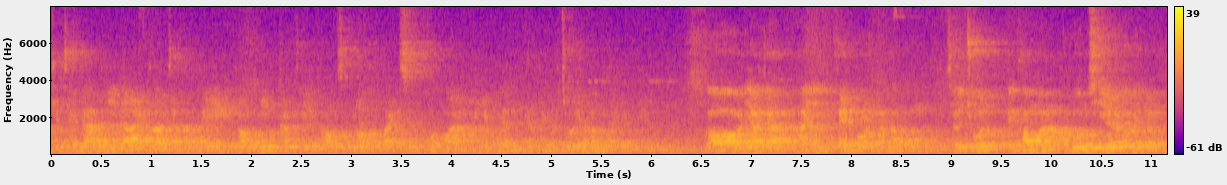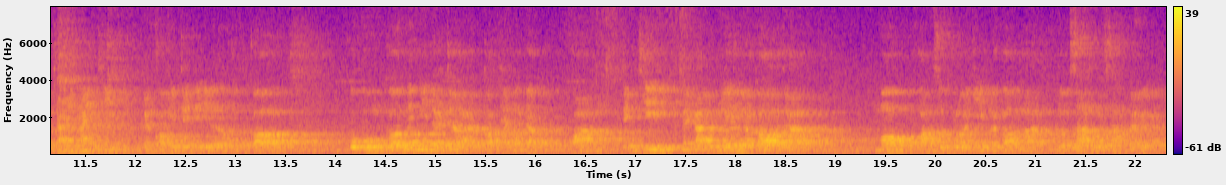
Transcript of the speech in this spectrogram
เก็บชัยชนะนี้ได้ก็จะทำให้เรามีโอกาสที่จะเข้าความรู้สึกเราต่อไปสูงมากๆอย่างนั้นอยากให้มาช่วยทำอะไรอยก็อยากจะให้แฟนบอลนะครับ ชิญชวนให้เข้ามาร่วมเชียร์แล้วก็เป็นกำลังใจให้ทีมแบงคอกยูไนเต็ดเยอะๆครับผมก็พวกผมก็ไม่มีแต่จะตอบแทนนอกจากความเต็มที่ในการลงเล่นแล้วก็จะมอบความสุขรอยยิ้มแล้วก็มาร่วมสร้างประวัติศาสตร์ไปด้วยกัน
